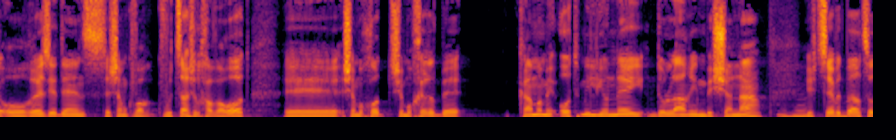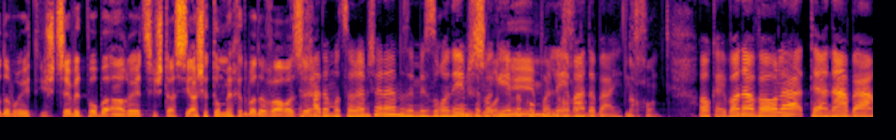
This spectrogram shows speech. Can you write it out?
או רזידנס, יש שם כבר קבוצה של חברות שמוכרת, שמוכרת ב... כמה מאות מיליוני דולרים בשנה. Mm-hmm. יש צוות בארצות הברית, יש צוות פה בארץ, יש תעשייה שתומכת בדבר הזה. אחד המוצרים שלהם זה מזרונים, מזרונים שמגיעים מקופלים נכון, עד הבית. נכון. אוקיי, בואו נעבור לטענה הבאה.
